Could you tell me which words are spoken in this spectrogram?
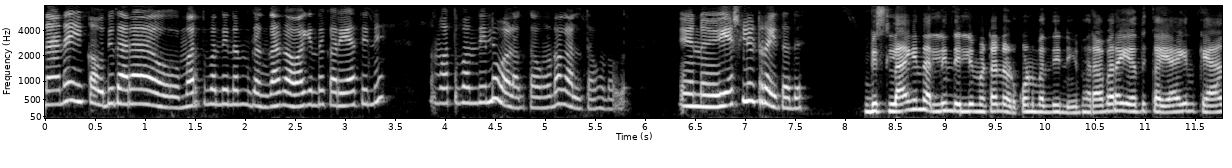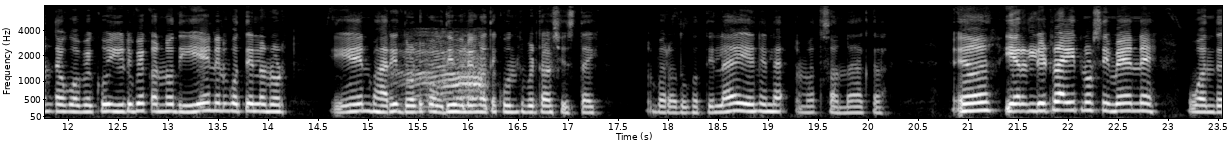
ನಾನೇ ಈ ಕೌದಿದಾರ ಮರ್ತು ಬಂದಿ ನನ್ನ ಗಂಗಾಗ ಅವಾಗಿಂದ ಕರೆಯತ್ತೀನಿ ಮತ್ತೆ ಬಂದಿಲ್ಲ ಒಳಗೆ ತಗೊಂಡೋಗ ಅಲ್ಲಿ ತಗೊಂಡೋಗ. ಏನು ಎಷ್ಟು ಲೀಟ್ರ್ ಐತದೆ? ಬಿಸ್ಲಾಗಿಂದ ಅಲ್ಲಿಂದ ಇಲ್ಲಿ ಮಟ ನಡ್ಕೊಂಡು ಬಂದೀನಿ ಬರಾಬರ ಎದ್ ಕೈಯಾಗಿನ ಕ್ಯಾನ್ ತಗೋಬೇಕು, ಇಡ್ಬೇಕು ಅನ್ನೋದು ಏನೇನು ಗೊತ್ತಿಲ್ಲ ನೋಡು. ಏನ್ ಭಾರಿ ದೊಡ್ಡ ಕೌದಿ ಹೊಲಿ ಮತ್ತೆ ಕುಂತ್ ಬಿಡ್ತಾಳ ಶಿಸ್ತಾಗಿ. ಬರೋದು ಗೊತ್ತಿಲ್ಲ, ಏನಿಲ್ಲ ಮತ್ ಸಣ್ಣ ಆಗ್ತಾಳ. ಎರಡು ಲೀಟರ್ ಐತ್ ನೋಡಿ ಸೀಮೆ ಎಣ್ಣೆ. ಒಂದ್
